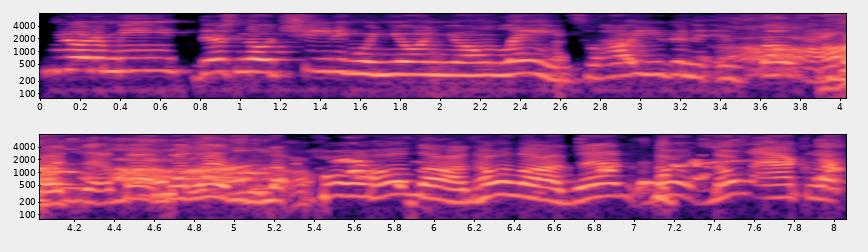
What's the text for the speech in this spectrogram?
You know what I mean? There's no cheating when you're in your own lane. So how are you gonna insult? But, but, but let's hold, hold on, hold on, man. Don't don't act like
